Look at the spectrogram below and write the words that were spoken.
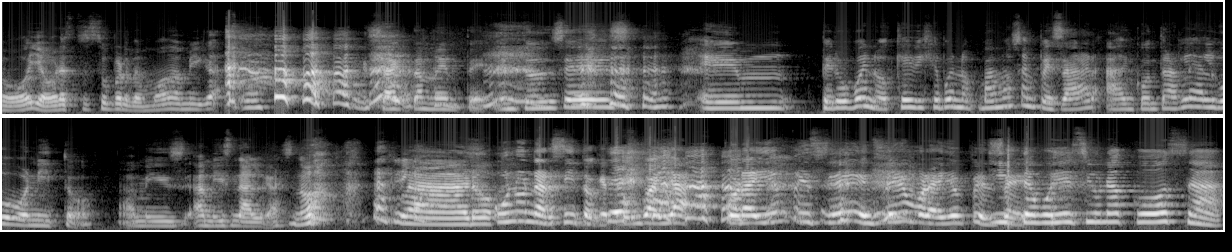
Oye, ahora está súper de moda, amiga. Exactamente. Entonces, em, pero bueno, ¿qué dije? Bueno, vamos a empezar a encontrarle algo bonito a mis, a mis nalgas, ¿no? Claro. Un lunarcito que tengo allá. Por ahí empecé, en serio, por ahí empecé. Y te voy a decir una cosa.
